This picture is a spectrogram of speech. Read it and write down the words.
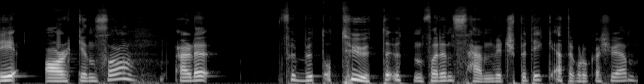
I Arkansas er det forbudt å tute utenfor en sandwichbutikk etter klokka 21.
